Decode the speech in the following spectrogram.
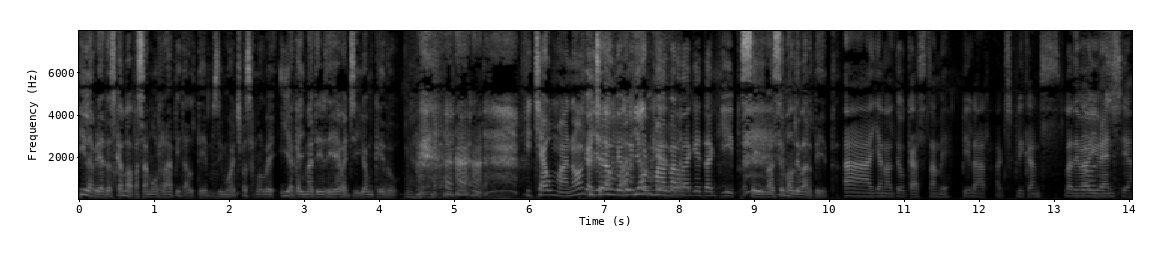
I la veritat és que em va passar molt ràpid el temps, i m'ho vaig passar molt bé. I aquell mateix dia vaig dir, jo em quedo. Fitxeu-me, no? Que jo Fitxeu-me, també vull jo formar part d'aquest equip. Sí, va ser molt divertit. Ah, I en el teu cas també, Pilar, explica'ns la teva Doncs, vivència.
